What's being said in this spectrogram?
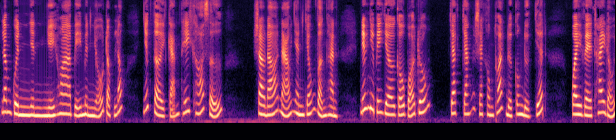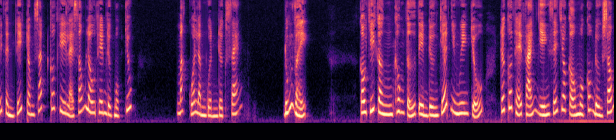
Lâm Quỳnh nhìn nhụy hoa bị mình nhổ độc lốc, nhất thời cảm thấy khó xử. Sau đó não nhanh chóng vận hành. Nếu như bây giờ cậu bỏ trốn, chắc chắn sẽ không thoát được con đường chết. Quay về thay đổi tình tiết trong sách có khi lại sống lâu thêm được một chút. Mắt của Lâm Quỳnh được sáng. Đúng vậy. Cậu chỉ cần không tự tìm đường chết như nguyên chủ, rất có thể phản diện sẽ cho cậu một con đường sống.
